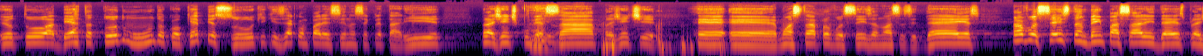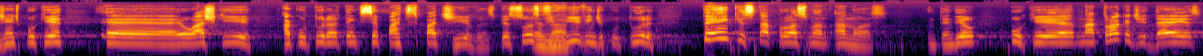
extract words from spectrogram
Eu estou aberto a todo mundo, a qualquer pessoa que quiser comparecer na secretaria, para a gente conversar, para a gente é, é, mostrar para vocês as nossas ideias, para vocês também passarem ideias para a gente, porque é, eu acho que a cultura tem que ser participativa. As pessoas Exato. que vivem de cultura têm que estar próximas a nós, entendeu? Porque na troca de ideias,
